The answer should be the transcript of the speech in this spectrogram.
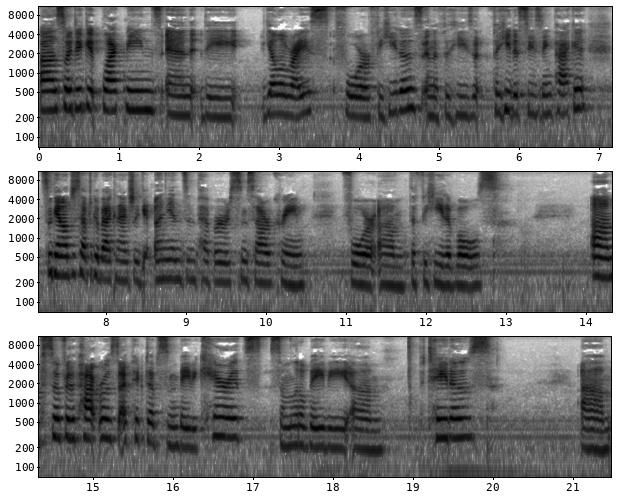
Uh, so I did get black beans and the yellow rice for fajitas and the fajita, fajita seasoning packet. So again, I'll just have to go back and actually get onions and peppers, some sour cream, for um, the fajita bowls. Um, so for the pot roast, I picked up some baby carrots, some little baby um, potatoes. Um,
